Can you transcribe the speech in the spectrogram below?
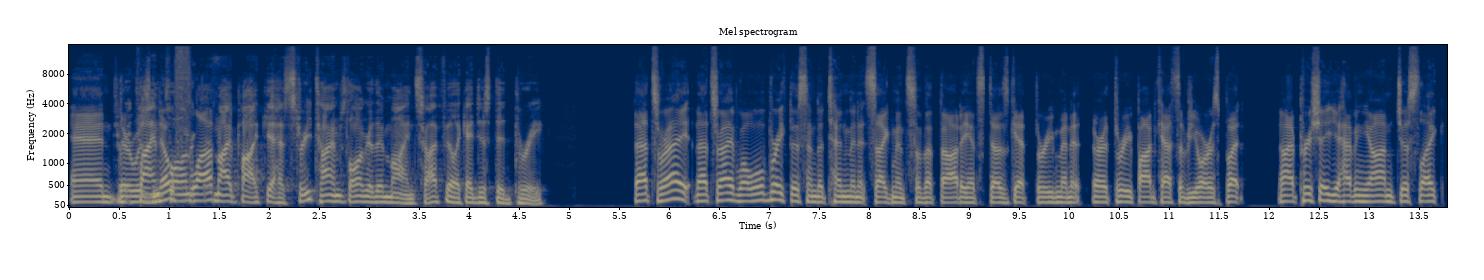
And Three there was no fluff. My podcast, three times longer than mine. So I feel like I just did three. That's right. That's right. Well, we'll break this into 10 minute segments so that the audience does get three minute or three podcasts of yours. But no, I appreciate you having you on. Just like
